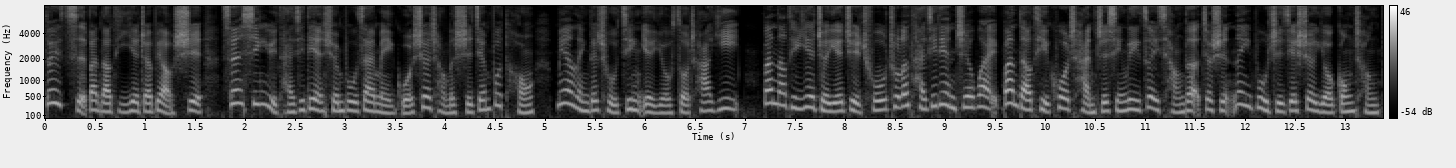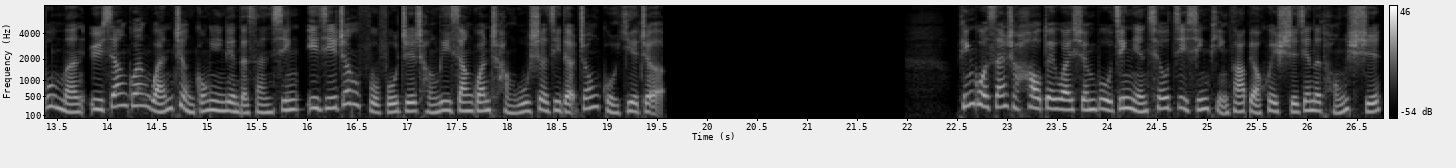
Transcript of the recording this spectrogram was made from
对此，半导体业者表示，三星与台积电宣布在美国设厂的时间不同，面临的处境也有所差异。半导体业者也指出，除了台积电之外，半导体扩产执行力最强的就是内部直接设有工程部门与相关完整供应链的三星，以及政府扶植成立相关厂屋设计的中国业者。苹果三十号对外宣布今年秋季新品发表会时间的同时，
